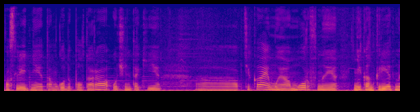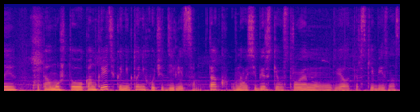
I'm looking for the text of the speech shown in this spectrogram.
последние там, года полтора очень такие обтекаемые, аморфные, неконкретные, потому что конкретикой никто не хочет делиться. Так в Новосибирске устроен девелоперский бизнес.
